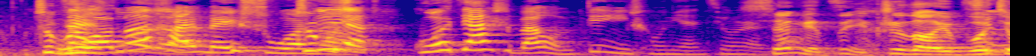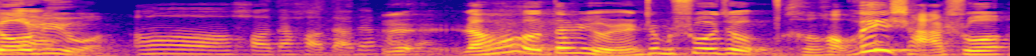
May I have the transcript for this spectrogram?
这不我们还没说呢对。呀，国家是把我们定义成年轻人。先给自己制造一波焦虑嘛？哦，好的，好的好的，然的。然后，但是有人这么说就很好，为啥说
